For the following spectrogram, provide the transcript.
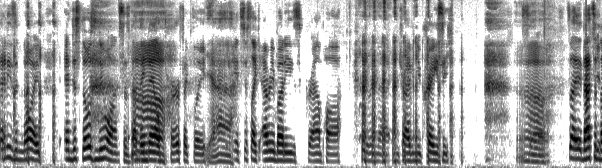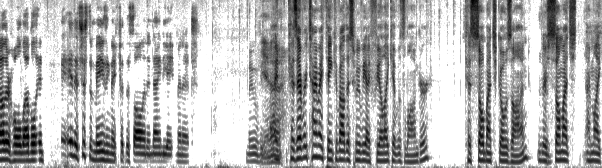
and he's annoyed. And just those nuances that they nail Oh. perfectly. yeah. It's just like everybody's grandpa doing that and driving you crazy. Uh, So that's another whole level. And, and it's just amazing they fit this all in a 98 minute movie. Yeah. Because every time I think about this movie, I feel like it was longer, because so much goes on. There's so much. I'm like,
